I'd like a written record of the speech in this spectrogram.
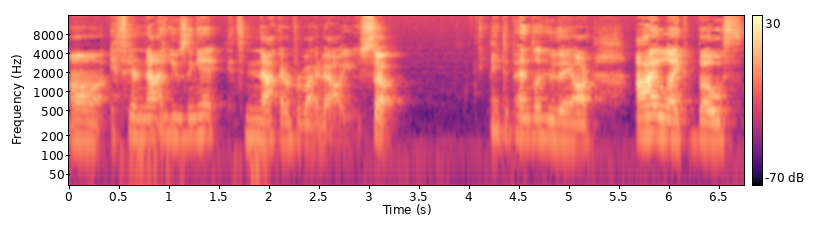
Uh, if they're not using it, it's not going to provide value. So it depends on who they are. I like both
